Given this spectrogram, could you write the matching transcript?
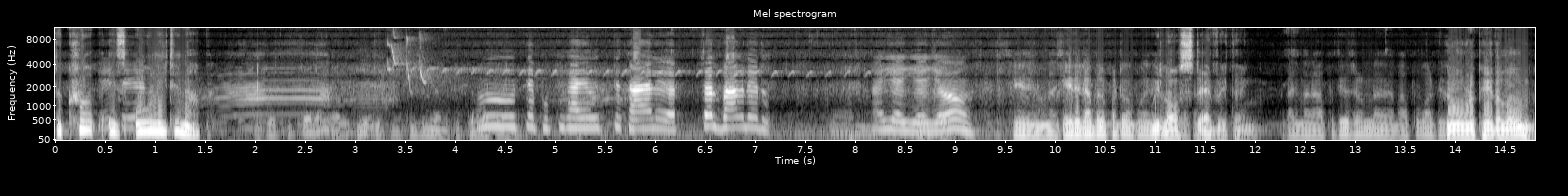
The crop is all eaten up. We lost everything. Who will repay the loan?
